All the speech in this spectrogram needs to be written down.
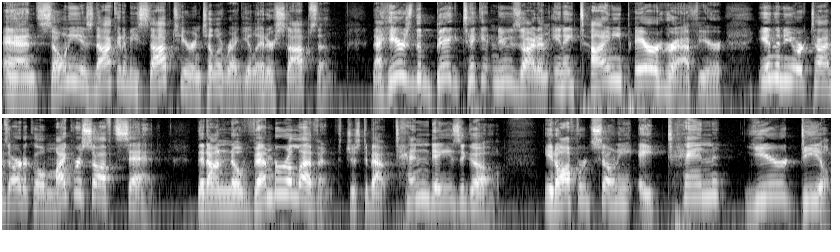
And Sony is not going to be stopped here until a regulator stops them. Now, here's the big ticket news item in a tiny paragraph here in the New York Times article. Microsoft said that on November 11th, just about 10 days ago, it offered Sony a 10 year deal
